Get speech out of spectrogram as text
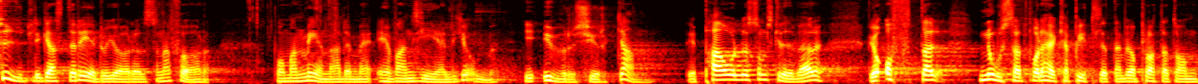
tydligaste redogörelserna för vad man menade med evangelium i urkyrkan. Det är Paulus som skriver. Vi har ofta nosat på det här kapitlet när vi har pratat om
